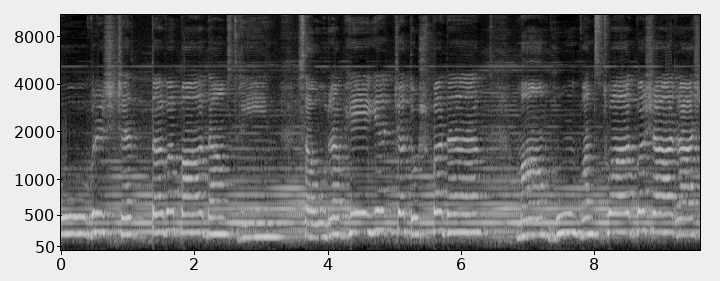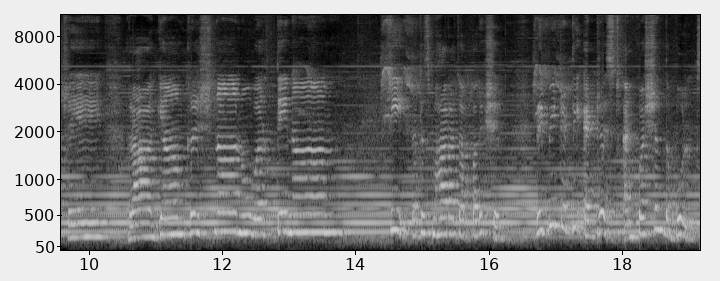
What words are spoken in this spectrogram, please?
को तव पादां स्त्रीं सौरभेय चतुष्पद मां भूवंस्त्वाद्वशा राष्ट्रे राज्ञां कृष्णानुवर्तिनाम् He, that is Maharaja Parikshit, repeatedly addressed and questioned the bulls,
